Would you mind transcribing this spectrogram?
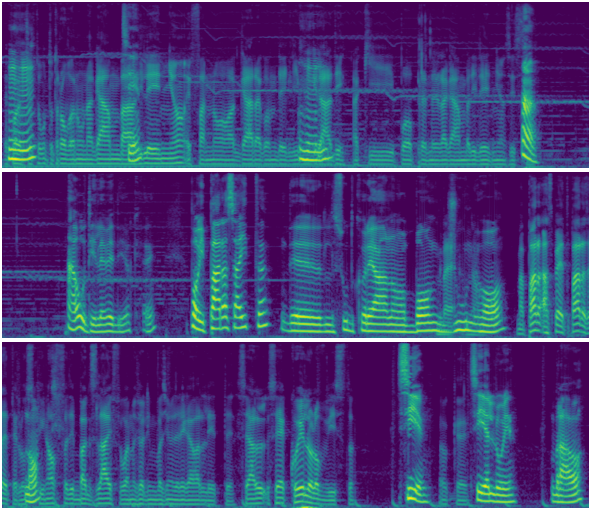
e poi a Mhm. un certo punto trovano una gamba Sì. di legno e fanno a gara con degli Mhm. immigrati a chi può prendere la gamba di legno. Sì. Ah. Ah, utile, vedi, ok. Poi Parasite del sudcoreano Bong Beh, Joon-ho. Ma Par- aspetta, Parasite è lo No. spin-off di Bugs Life quando c'è l'invasione delle cavallette. Se, al- se è quello l'ho visto. Sì, Ok. Sì, è lui. Bravo.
